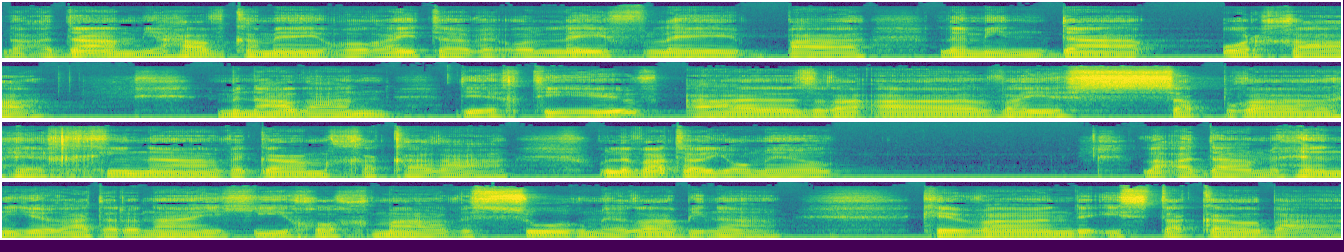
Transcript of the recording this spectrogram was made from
לאדם יהב קמי אורייתא, ואולף לבה למינדה אורחה. מנהלן דכתיב, אז ראה ויספרה, הכינה וגם חקרה, ולבטה יאמר לאדם, הן יראת אדוני היא חכמה וסור מרע בינה. כיוון דאסתכל בה,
